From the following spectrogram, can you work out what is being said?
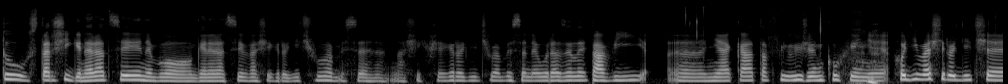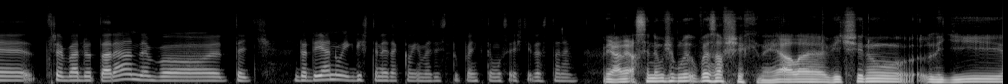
tu starší generaci nebo generaci vašich rodičů, aby se našich všech rodičů, aby se neurazili, paví e, nějaká ta fusion kuchyně. Chodí vaši rodiče třeba do Tara nebo teď do Dianu, i když ten je takový mezistupeň, k tomu se ještě dostaneme. Já asi nemůžu mluvit úplně za všechny, ale většinu lidí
